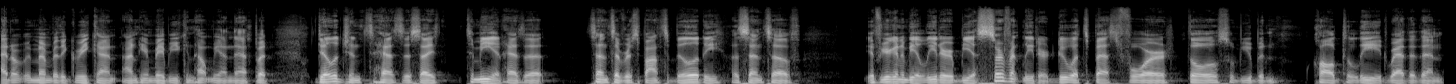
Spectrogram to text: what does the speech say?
I don't remember the Greek on, on here. Maybe you can help me on that. But diligence has this. I to me, it has a sense of responsibility, a sense of if you're going to be a leader, be a servant leader. Do what's best for those who you've been called to lead rather than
